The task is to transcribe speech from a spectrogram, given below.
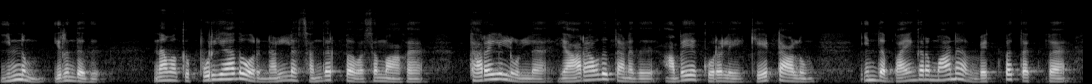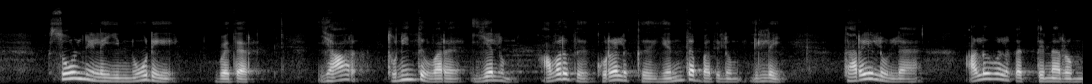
இன்னும் இருந்தது. நமக்கு புரியாத ஒரு நல்ல சந்தர்ப்ப வசமாக தரையில் உள்ள யாராவது தனது அபய குரலை கேட்டாலும் இந்த பயங்கரமான வெட்ப தட்ப சூழ்நிலையினூடே வெதர். யார் துணிந்து வர இயலும்? அவரது குரலுக்கு எந்த பதிலும் இல்லை. தரையிலுள்ள அலுவலகத்தினரும்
